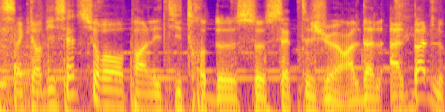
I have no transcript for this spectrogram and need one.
5h17 sur Europe 1, les titres de ce 7 juin. Alban, Alban, le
